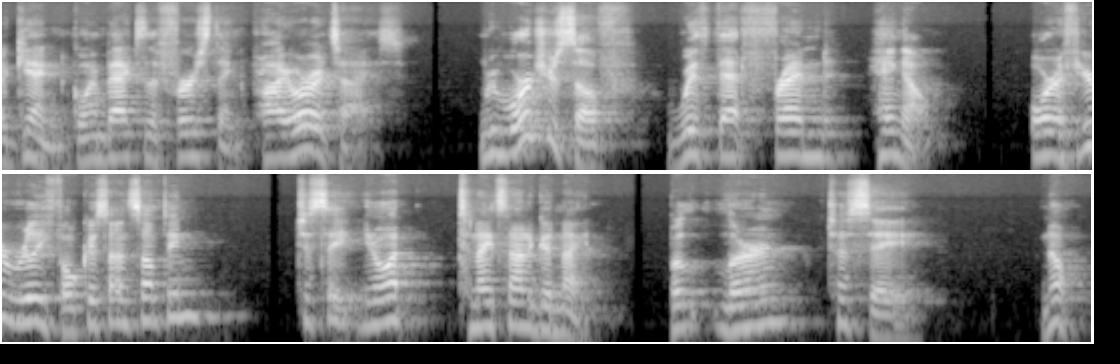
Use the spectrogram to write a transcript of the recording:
Again, going back to the first thing, prioritize. Reward yourself with that friend hangout. Or if you're really focused on something, just say, you know what, tonight's not a good night. But learn to say no.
